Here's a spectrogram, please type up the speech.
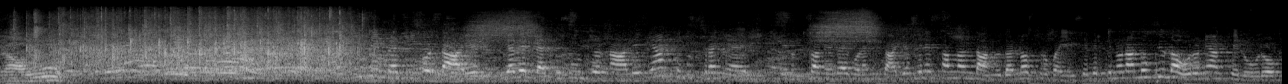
Bravo! Sembra ricordare di aver letto su un giornale che anche gli stranieri, che non sono in regola in Italia, se ne stanno andando dal nostro paese perché non hanno più lavoro neanche loro.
